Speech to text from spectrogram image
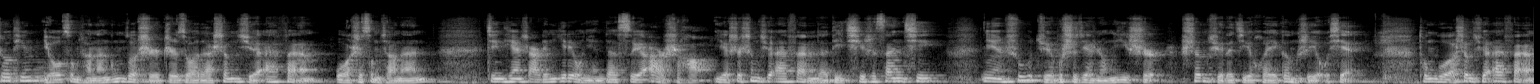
收听由宋小南工作室制作的升学 FM，我是宋小南。今天是二零一六年的四月二十号，也是升学 FM 的第七十三期。念书绝不是件容易事，升学的机会更是有限。通过升学 FM，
